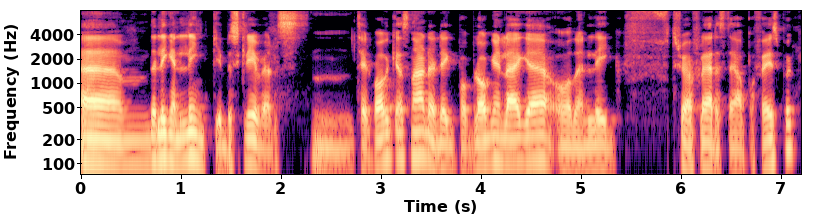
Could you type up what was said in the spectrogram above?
Um, det ligger en link i beskrivelsen til podkasten her. Det ligger på blogginnlegget, og den ligger tror jeg flere steder på Facebook.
